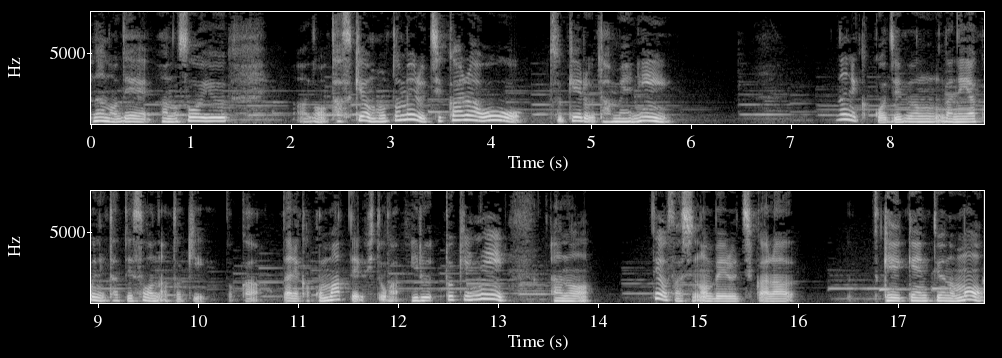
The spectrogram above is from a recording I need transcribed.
なので、あの、そういう、あの、助けを求める力をつけるために、何かこう自分がね、役に立てそうな時とか、誰か困ってる人がいる時に、あの、手を差し伸べる力、経験っていうのも、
